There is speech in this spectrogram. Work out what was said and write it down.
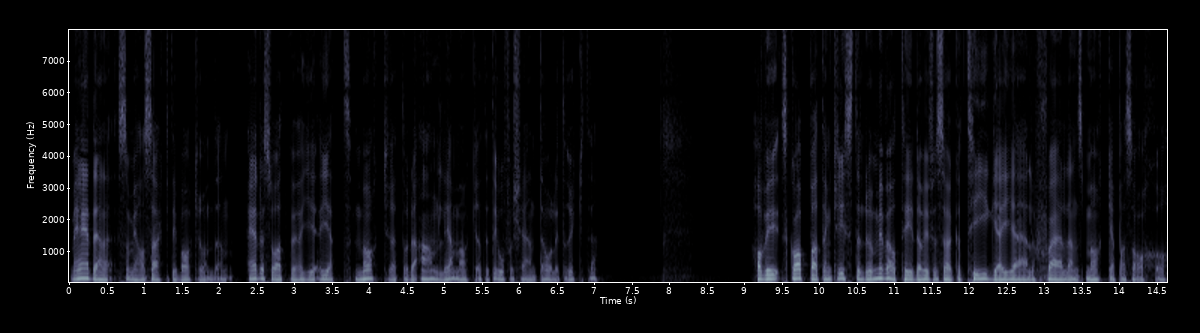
Med det som jag har sagt i bakgrunden, är det så att vi har gett mörkret och det andliga mörkret ett oförtjänt dåligt rykte? Har vi skapat en kristendom i vår tid där vi försöker tiga ihjäl själens mörka passager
